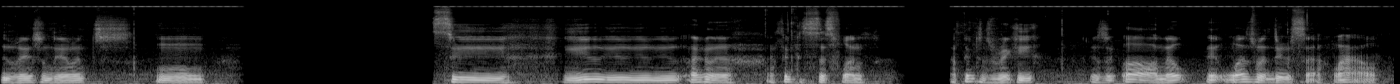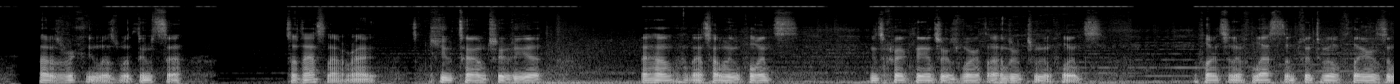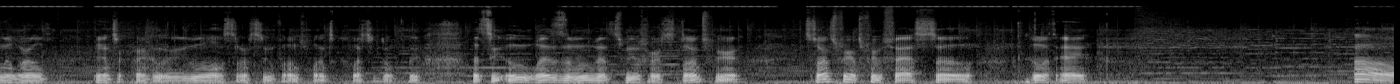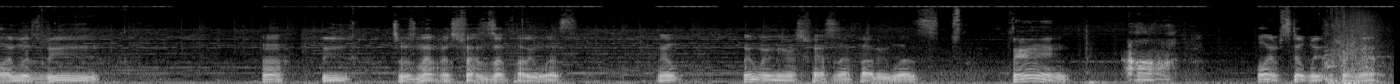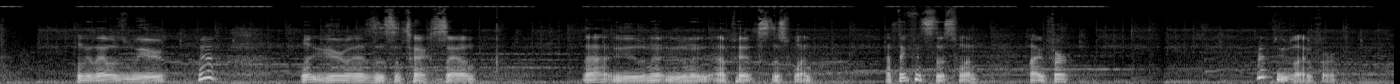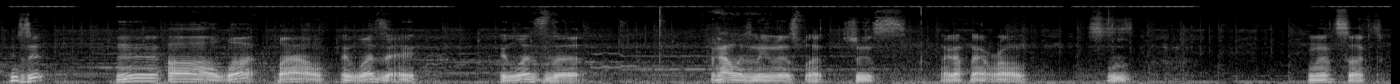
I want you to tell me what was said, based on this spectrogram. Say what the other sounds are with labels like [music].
Evasion damage. Hmm. See. You, you, you, you. I'm gonna. I think it's this one. I think it's Riki. Is it? Oh, nope. It was Medusa. Wow. that was Riki was Medusa. So that's not right. It's Q time trivia. that's how many points. Each correct answer is worth 102 points. Points, and if less than 51 players in the world answer correctly, you will also receive bonus points. Question hopefully. Let's see. Oh, what is the movement speed for Storm Spirit? Storm Spirit's pretty fast, so go with A. Oh, it was V. Huh, V. So it's not as fast as I thought it was. Nope. Nowhere near as fast as I thought it was. Dang. Ah. Well, I'm still waiting for that. Look, that was weird. what girl has this attack sound? Not you, not you, not you. I it's this one. I think it's this one. Could be Viper. Is it? Uh, oh, what? Wow. It was a. It was the. I forgot what his name is, but jeez, I got that wrong. That sucked.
